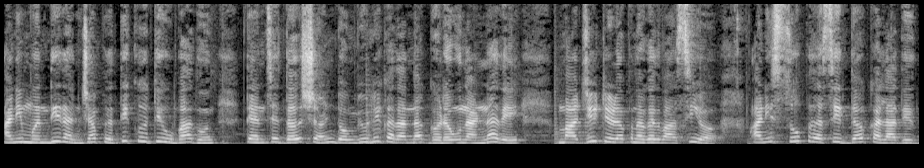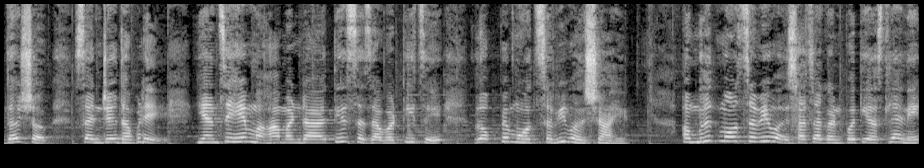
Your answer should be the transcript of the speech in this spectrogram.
आणि मंदिरांच्या प्रतिकृती उभारून त्यांचे दर्शन डोंबिवलीकरांना घडवून आणणारे माजी टिळकनगरवासीय आणि सुप्रसिद्ध कला दिग्दर्शक संजय धबडे यांचे हे महामंडळातील सजावटीचे रौप्य महोत्सवी वर्ष आहे. अमृत महोत्सवी वर्षाचा गणपती असल्याने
